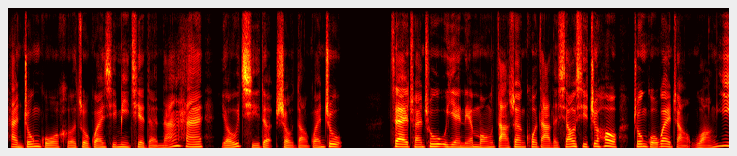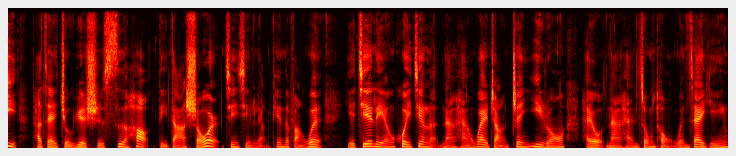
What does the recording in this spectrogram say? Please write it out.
和中国合作关系密切的南韩，尤其的受到关注。在传出五眼联盟打算扩大的消息之后，中国外长王毅他在九月十四号抵达首尔进行两天的访问，也接连会见了南韩外长郑义溶，还有南韩总统文在寅。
